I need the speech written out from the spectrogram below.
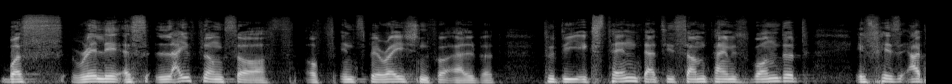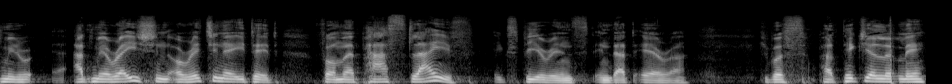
was really a lifelong source of inspiration for Albert to the extent that he sometimes wondered if his admir- admiration originated from a past life experienced in that era. He was particularly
